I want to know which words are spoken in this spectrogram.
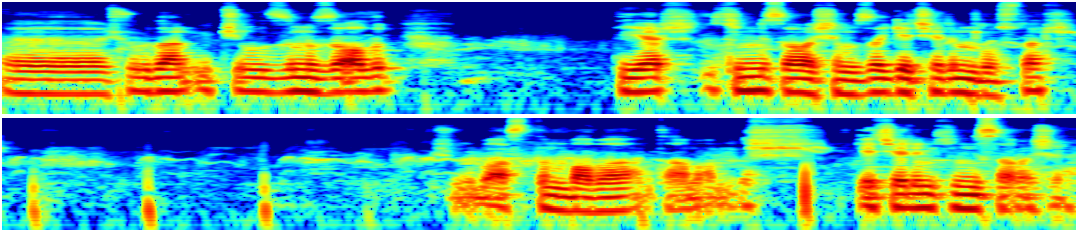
Ee, şuradan 3 yıldızımızı alıp diğer ikinci savaşımıza geçelim dostlar. Şunu bastım baba. Tamamdır. Geçelim ikinci savaşa.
